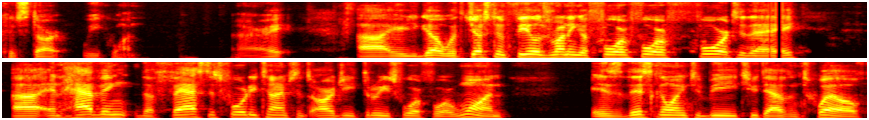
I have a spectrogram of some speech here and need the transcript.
could start week one. All right. Uh, here you go. With Justin Fields running a 4 4 4 today uh, and having the fastest 40 times since RG3's 4 4 1, is this going to be 2012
